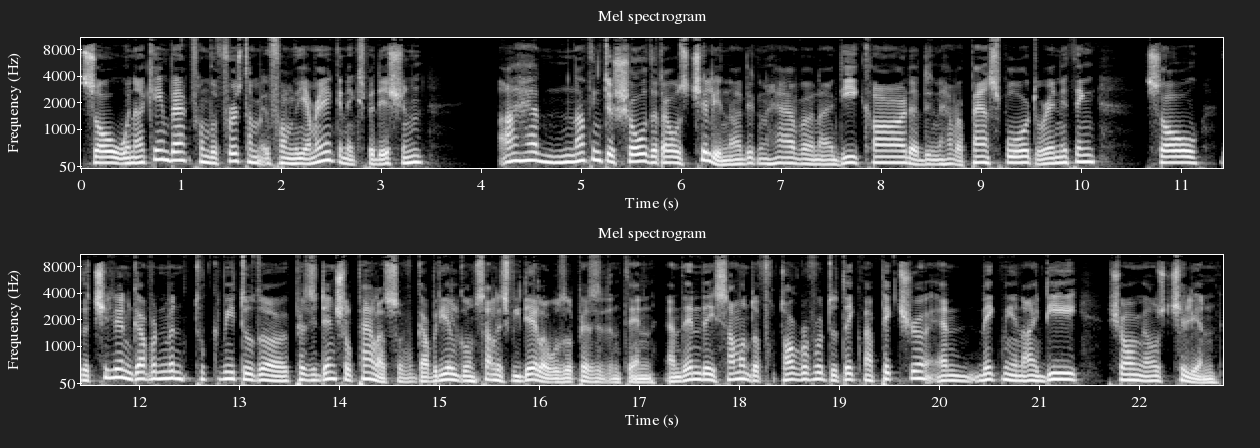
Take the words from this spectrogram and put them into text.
So when I came back from the first time from the American expedition, I had nothing to show that I was Chilean. I didn't have an ID card, I didn't have a passport or anything. So the Chilean government took me to the presidential palace of Gabriel González Videla was the president then, and then they summoned a photographer to take my picture and make me an ID showing I was Chilean.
